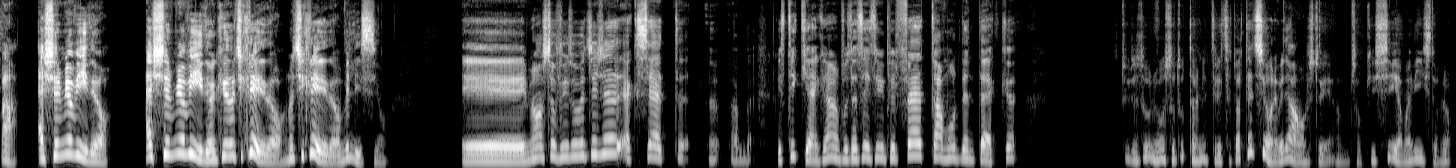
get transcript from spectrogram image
Ah, esce il mio video. Esce il mio video, anche non ci credo, non ci credo, bellissimo. E il nostro YouTube Exet. Eh, vabbè. Questi chi è? Creare una postazione di perfetta, More than Tech. Studio tour, mi mostro tutta la mia attrezzatura. Attenzione, vediamo questo io. Non so chi sia, mai visto però.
